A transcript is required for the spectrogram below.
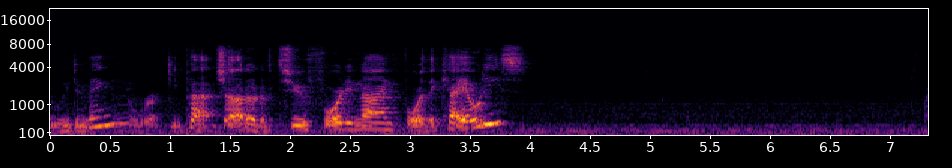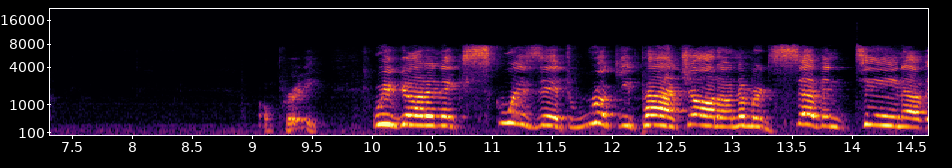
Louis Domingue, rookie patch auto of 249 for the Coyotes. Oh, pretty. We've got an exquisite rookie patch auto numbered 17 of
